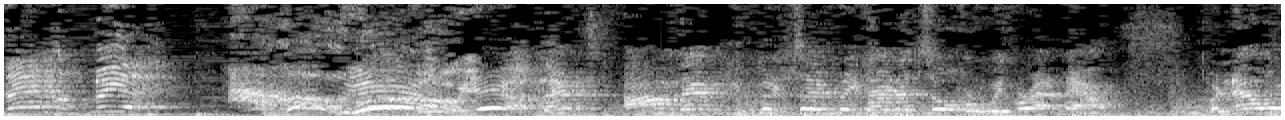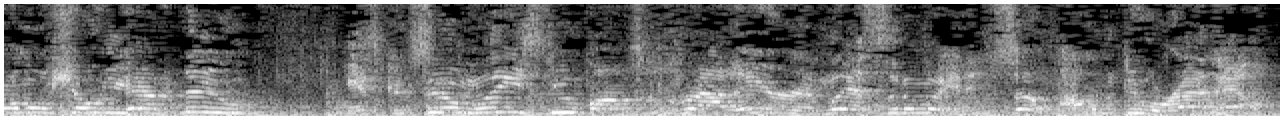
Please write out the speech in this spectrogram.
That's a bit. Oh yeah! Oh yeah! That's I'm there. You could said me there. That's over with right now. But now what I'm gonna show you how to do is consume these two popsicles right here in less than a minute. So I'm gonna do it right now.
